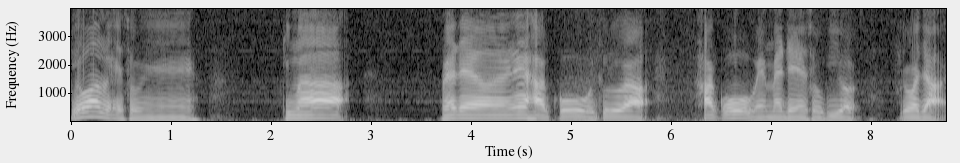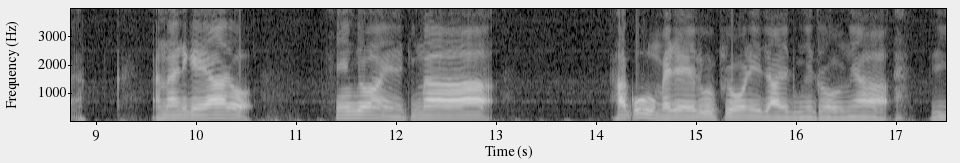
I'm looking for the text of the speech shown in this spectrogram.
ပြောရမယ်ဆိုရင်ဒီမှာ metal နဲ့ hardcore ကိုသူတို့က hardcore ကိုပဲ metal ဆိုပြီးတော့ပြောကြတယ်အမှန်တကယ်ကတော့ရှင်းပြောရရင်ဒီမှာ hardcore ကို metal လို့ပြောနေကြတဲ့လူတွေတော်တော်များဒီ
